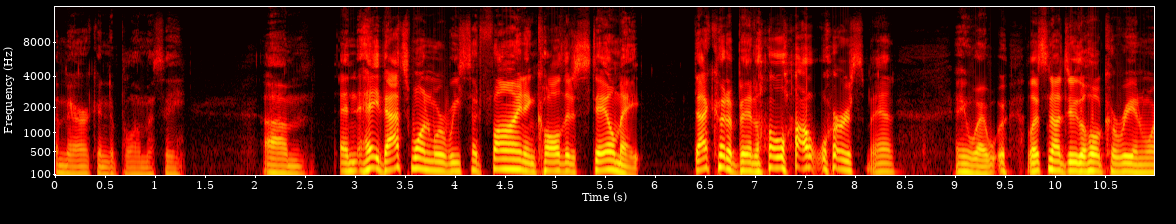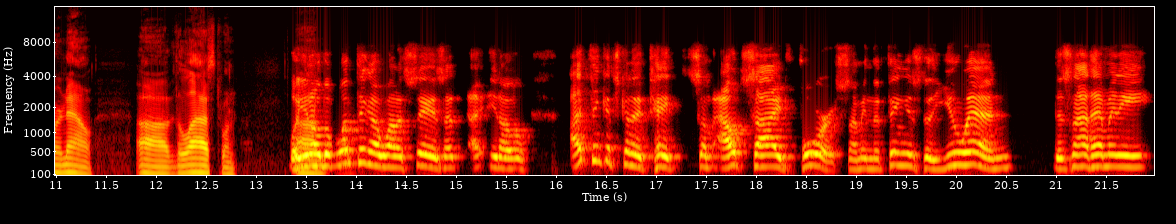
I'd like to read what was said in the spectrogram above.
American diplomacy. Um, and hey, that's one where we said fine and called it a stalemate. That could have been a lot worse, man. Anyway, let's not do the whole Korean War now. Uh, the last one. Well, you um, know, the one thing I want to say is that, uh, you know, I think it's going to take some outside force. I mean, the thing is, the UN does not have any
